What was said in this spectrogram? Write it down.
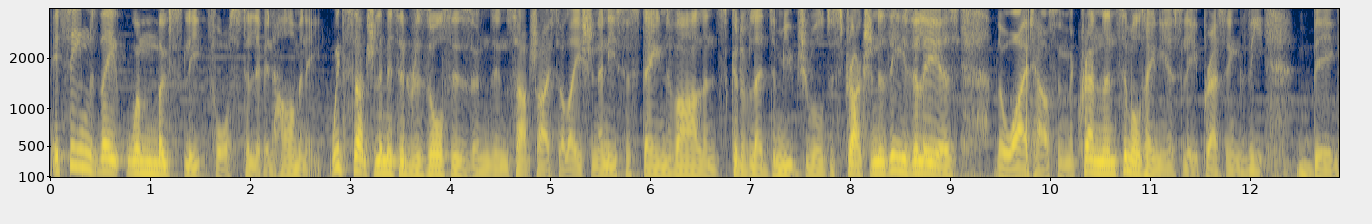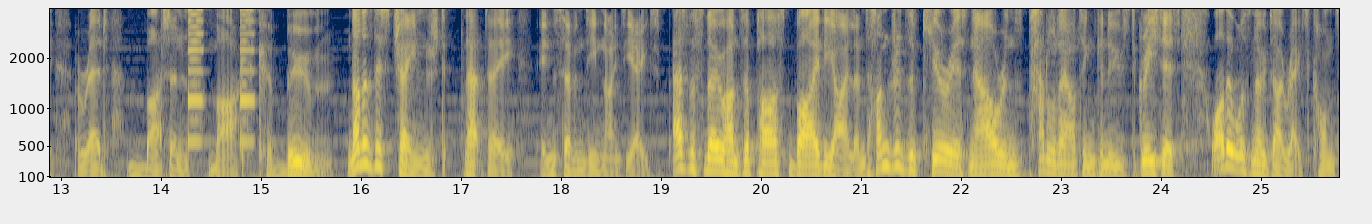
it seems they were mostly forced to live in harmony. With such limited resources and in such isolation, any sustained violence could have led to mutual destruction as easily as the White House and the Kremlin simultaneously pressing the big red button marked kaboom. None of this changed that day in 1798. As the snow hunter passed by the island, hundreds of curious Naurans paddled out in canoes to greet it. While there was no direct contact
